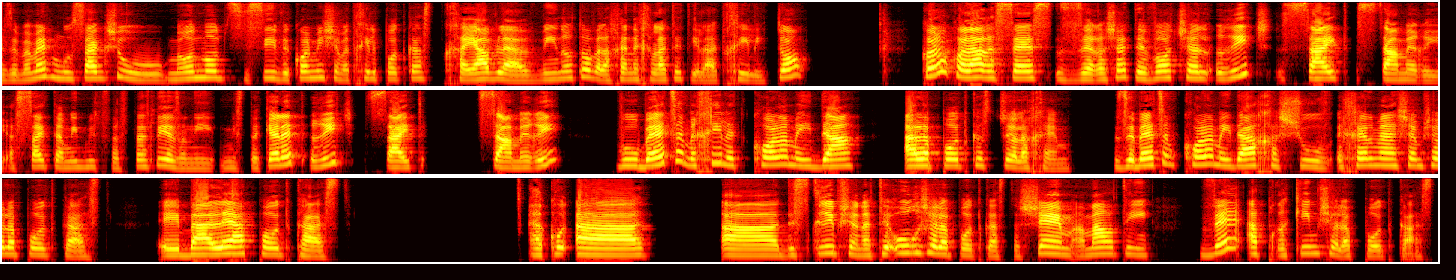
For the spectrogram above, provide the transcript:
זה באמת מושג שהוא מאוד מאוד בסיסי וכל מי שמתחיל פודקאסט חייב להבין אותו ולכן החלטתי להתחיל איתו. קודם כל RSS זה ראשי תיבות של Rich Site Summary, ה site תמיד מתפספס לי אז אני מסתכלת, Rich Site Summary, והוא בעצם מכיל את כל המידע על הפודקאסט שלכם. זה בעצם כל המידע החשוב, החל מהשם של הפודקאסט, אה, בעלי הפודקאסט, ה description, התיאור של הפודקאסט, השם, אמרתי, והפרקים של הפודקאסט.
